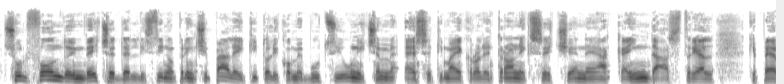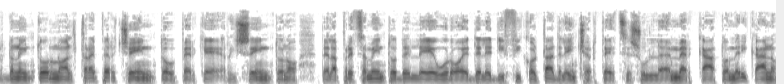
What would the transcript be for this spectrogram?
Sul fondo invece del listino principale i titoli come Buzzi Unicem, ST Microelectronics e CNH Industrial che perdono intorno al 3% perché risentono dell'apprezzamento dell'euro e delle difficoltà, delle incertezze sul mercato americano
